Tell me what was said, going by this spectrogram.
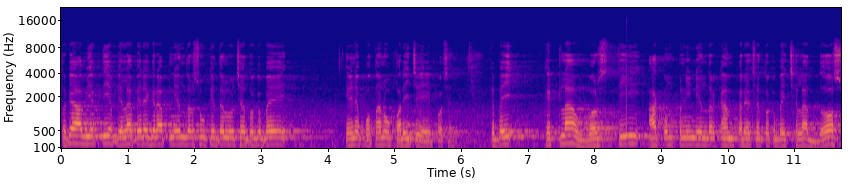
તો કે આ વ્યક્તિએ પહેલાં પેરેગ્રાફની અંદર શું કીધેલું છે? તો કે ભાઈ, એણે પોતાનો પરિચય આપ્યો છે કે ભાઈ, કેટલા વર્ષથી આ કંપનીની અંદર કામ કરે છે? તો કે ભાઈ, છેલ્લા દસ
